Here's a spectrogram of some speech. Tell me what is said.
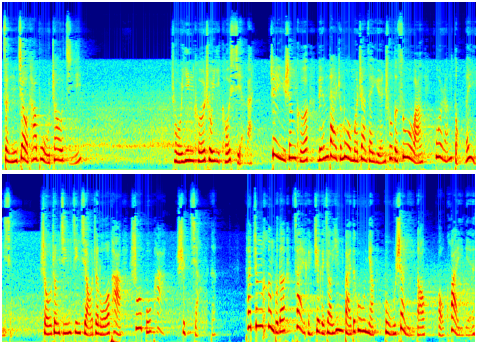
怎叫他不着急？楚英咳出一口血来，这一声咳，连带着默默站在远处的苏王忽然抖了一下。手中紧紧绞着罗帕，说不怕是假的。他真恨不得再给这个叫英白的姑娘补上一刀，好快一点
